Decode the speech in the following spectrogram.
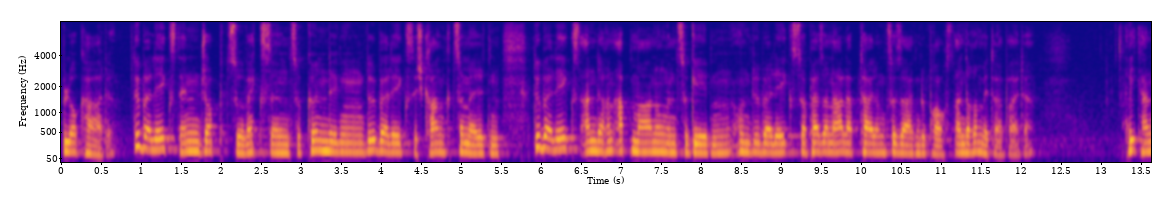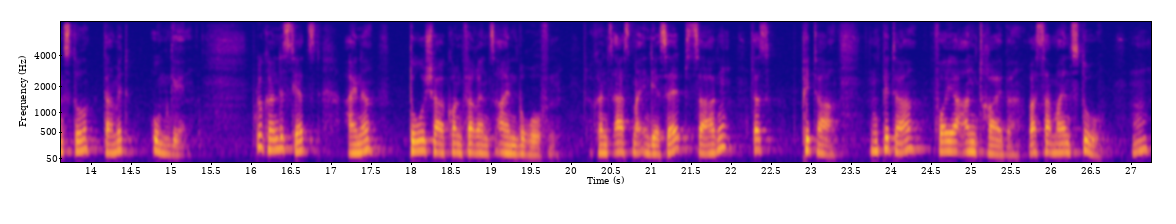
Blockade. Du überlegst, den Job zu wechseln, zu kündigen, du überlegst, dich krank zu melden, du überlegst, anderen Abmahnungen zu geben und du überlegst, zur Personalabteilung zu sagen, du brauchst andere Mitarbeiter. Wie kannst du damit umgehen? Du könntest jetzt eine Dosha-Konferenz einberufen. Du könntest erstmal in dir selbst sagen, das Pitta. Ein Pitta, Feuerantreiber. Was meinst du? Hm?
